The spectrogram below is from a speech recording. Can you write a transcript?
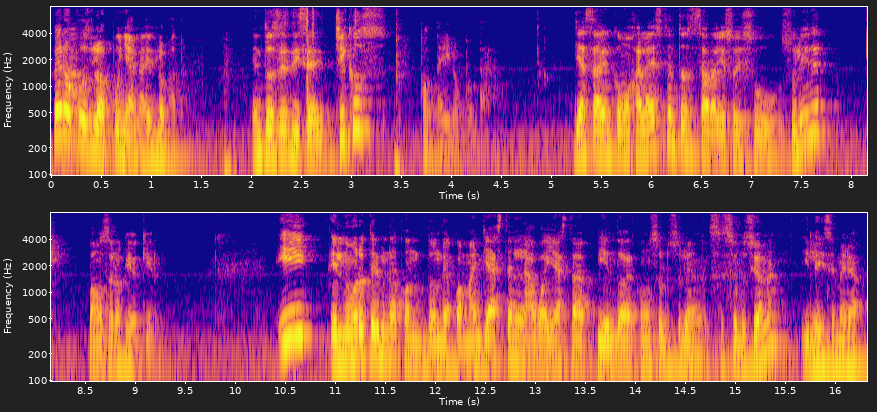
Pero pues lo apuñala y lo mata. Entonces dice, chicos, Poteiro, potaro. ya saben cómo jala esto, entonces ahora yo soy su, su líder. Vamos a hacer lo que yo quiero. Y el número termina con donde Aquaman ya está en el agua, ya está viendo a ver cómo se soluciona, se soluciona y le dice, mira,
